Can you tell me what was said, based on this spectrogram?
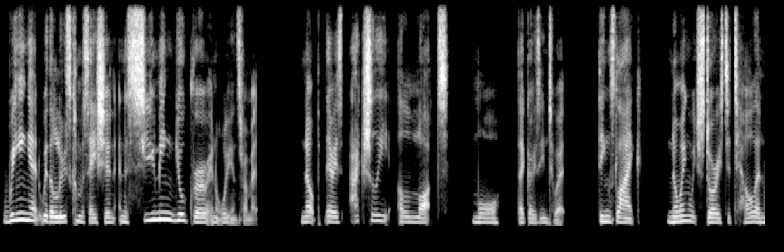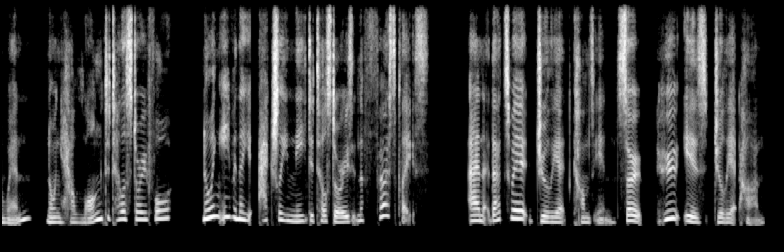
winging it with a loose conversation and assuming you'll grow an audience from it. Nope, there is actually a lot more that goes into it. Things like knowing which stories to tell and when, knowing how long to tell a story for, knowing even that you actually need to tell stories in the first place. And that's where Juliet comes in. So, who is Juliet Hahn?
